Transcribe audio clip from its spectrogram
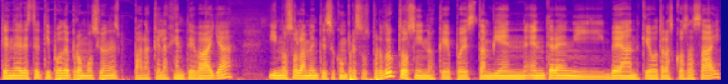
tener este tipo de promociones para que la gente vaya y no solamente se compre esos productos, sino que pues también entren y vean qué otras cosas hay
